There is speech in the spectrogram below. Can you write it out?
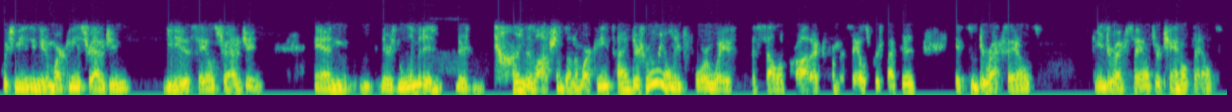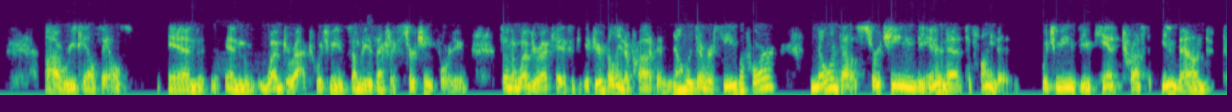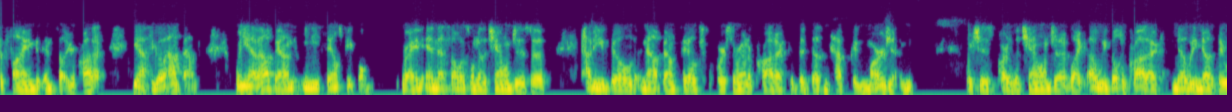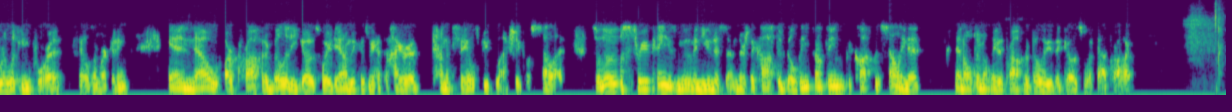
which means you need a marketing strategy, you need a sales strategy, and there's limited there's tons of options on the marketing side. There's really only four ways to sell a product from a sales perspective. It's direct sales indirect sales or channel sales uh, retail sales and and web direct which means somebody is actually searching for you. So in the web direct case if, if you're building a product that no one's ever seen before no one's out searching the internet to find it which means you can't trust inbound to find and sell your product. You have to go outbound when you have outbound, you need salespeople, right? And that's always one of the challenges of how do you build an outbound sales force around a product that doesn't have good margin, which is part of the challenge of like, oh, we built a product, nobody knows they were looking for it, sales and marketing. And now our profitability goes way down because we have to hire a ton of salespeople to actually go sell it. So those three things move in unison. There's the cost of building something, the cost of selling it, and ultimately the profitability that goes with that product.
